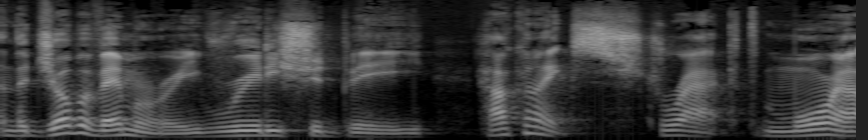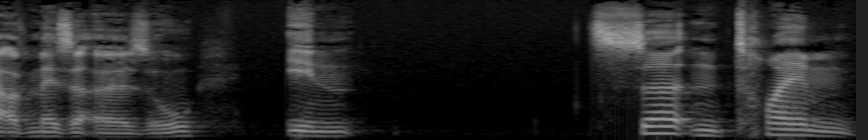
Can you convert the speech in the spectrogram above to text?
And the job of Emery really should be how can I extract more out of Mesut Ozil in certain time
